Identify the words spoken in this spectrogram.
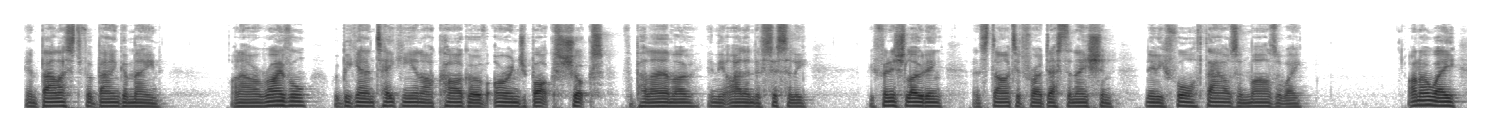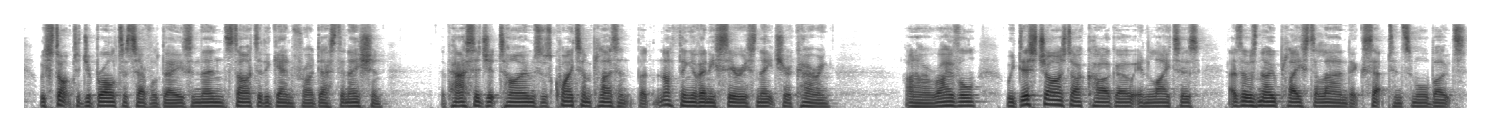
in ballast for Bangor, Maine. On our arrival, we began taking in our cargo of orange box shooks for Palermo in the island of Sicily. We finished loading and started for our destination nearly 4,000 miles away. On our way, we stopped at Gibraltar several days and then started again for our destination. The passage at times was quite unpleasant, but nothing of any serious nature occurring. On our arrival, we discharged our cargo in lighters as there was no place to land except in small boats.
